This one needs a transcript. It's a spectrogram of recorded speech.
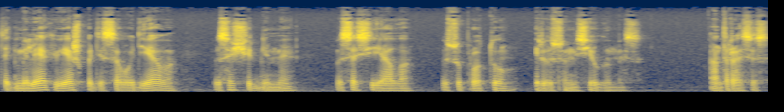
Tad mylėk viešpatį savo Dievą visą širdimi, visą sielą, visų protų ir visomis jėgomis. Antrasis.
